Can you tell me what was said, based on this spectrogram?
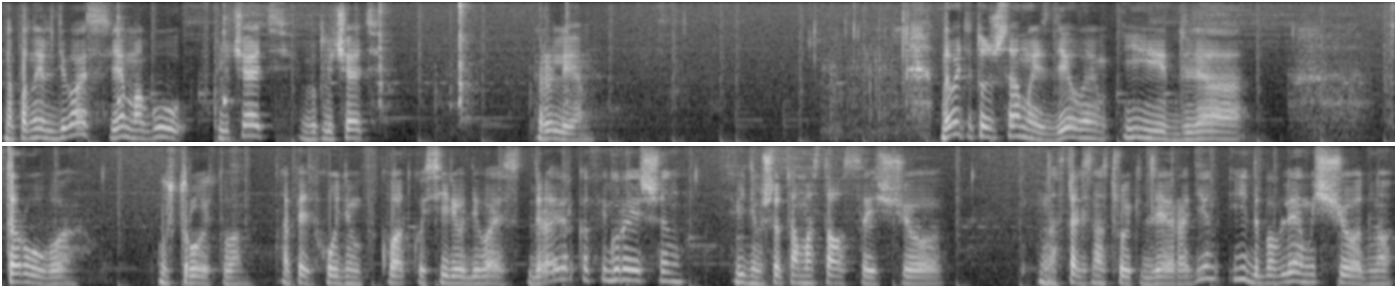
на панели Devices, я могу включать, выключать реле. Давайте то же самое сделаем и для второго устройства. Опять входим в вкладку Serial Device Driver Configuration. Видим, что там остался еще, остались настройки для R1 и добавляем еще одно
